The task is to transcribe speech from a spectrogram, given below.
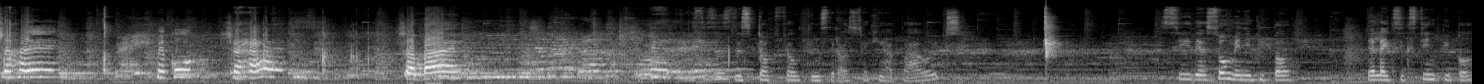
Shahai. Meko. Shahai. Shabai. This is the stock felt things that I was talking about. See, there's so many people. They're like 16 people.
